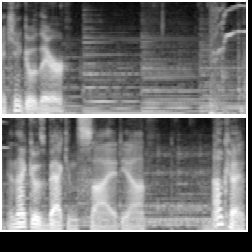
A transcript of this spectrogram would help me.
I can't go there. And that goes back inside, yeah. Okay.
